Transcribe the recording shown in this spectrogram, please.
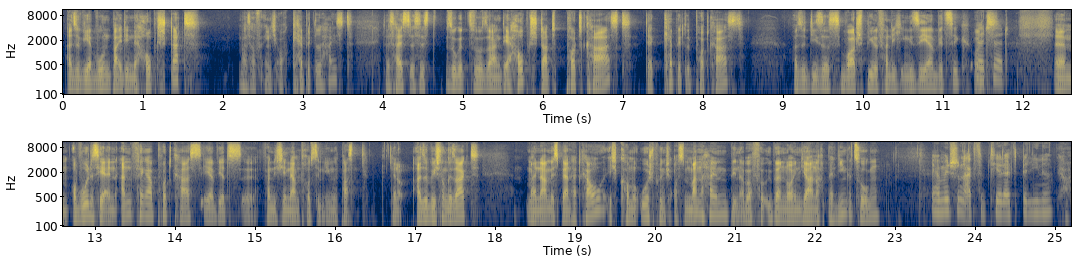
Also wir wohnen beide in der Hauptstadt, was auf Englisch auch Capital heißt. Das heißt, es ist so- sozusagen der Hauptstadt-Podcast, der Capital-Podcast. Also dieses Wortspiel fand ich irgendwie sehr witzig. Und Hört, hört. ähm, obwohl es ja ein Anfänger-Podcast eher wird, äh, fand ich den Namen trotzdem irgendwie passend. Genau. Also wie schon gesagt, mein Name ist Bernhard Kau. Ich komme ursprünglich aus Mannheim, bin aber vor über neun Jahren nach Berlin gezogen. Wir haben ihn schon akzeptiert als Berliner. Ja,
